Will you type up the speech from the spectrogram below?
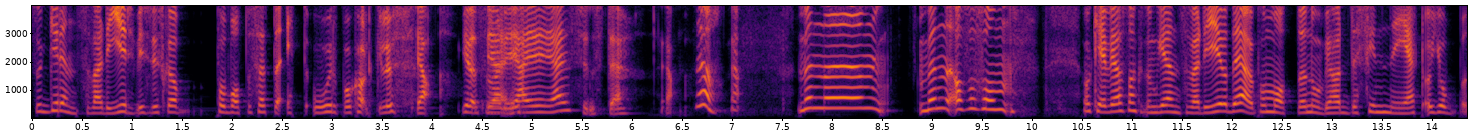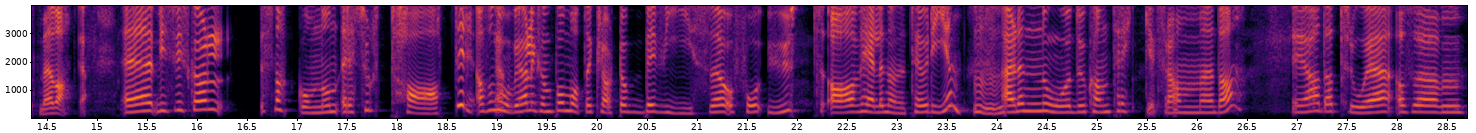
Så grenseverdier, hvis vi skal på en måte sette ett ord på kalkulus. Ja. Jeg, Grenseverdier. jeg, jeg syns det. Ja. Ja. Ja. Men, eh, men altså sånn Ok, vi har snakket om grenseverdier, og det er jo på en måte noe vi har definert og jobbet med, da. Ja. Eh, hvis vi skal snakke om noen resultater, altså noe Ja. vi har liksom på en måte klart å bevise og få ut av hele denne teorien, Mm. er det noe du kan trekke fram eh, da? Ja, da tror jeg Altså, mm,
